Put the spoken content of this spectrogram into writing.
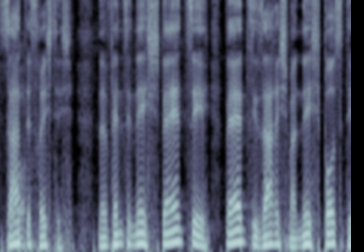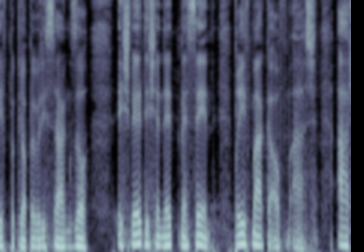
So. das ist richtig. Ne, wenn sie nicht, wenn sie, wenn sie, sag ich mal, nicht positiv bekloppt, dann würde ich sagen, so, ich will dich ja nicht mehr sehen. Briefmarke auf dem Arsch, ab,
